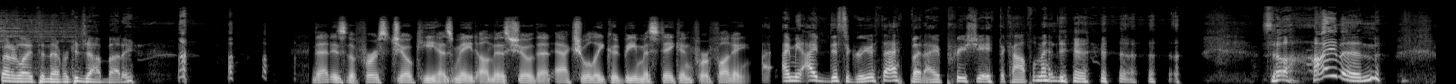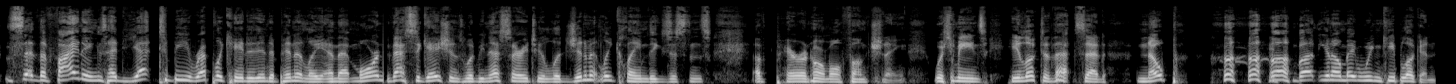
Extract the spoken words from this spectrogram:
Better late than never. Good job, buddy. That is the first joke he has made on this show that actually could be mistaken for funny. I, I mean, I disagree with that, but I appreciate the compliment. So Hyman said the findings had yet to be replicated independently and that more investigations would be necessary to legitimately claim the existence of paranormal functioning, which means he looked at that said, nope. but, you know, maybe we can keep looking.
